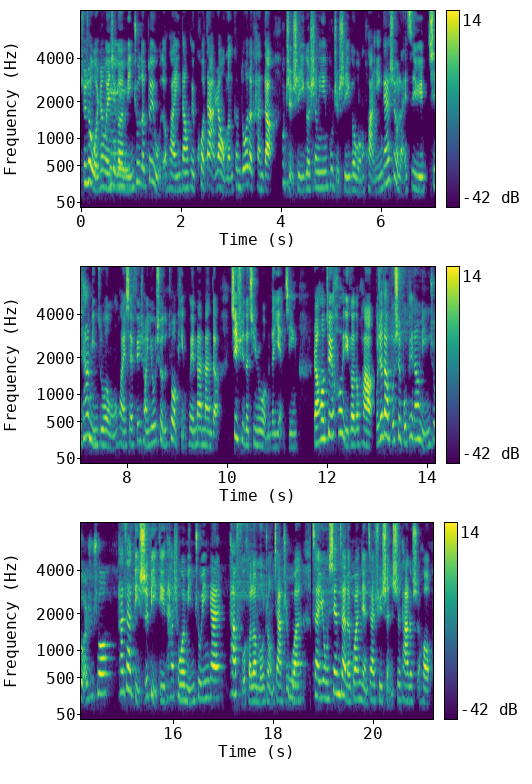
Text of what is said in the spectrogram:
所以说，我认为这个名著的队伍的话，应当会扩大，让我们更多的看到不只是一个声音，不只是一个文化，也应该是有来自于其他民族的文化一些非常优秀的作品，会慢慢的继续的进入我们的眼睛。然后最后一个的话，我觉得倒不是不配当名著，而是说它在彼时彼地，它成为名著，应该它符合了某种价值观。在用现在的观点再去审视它的时候，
